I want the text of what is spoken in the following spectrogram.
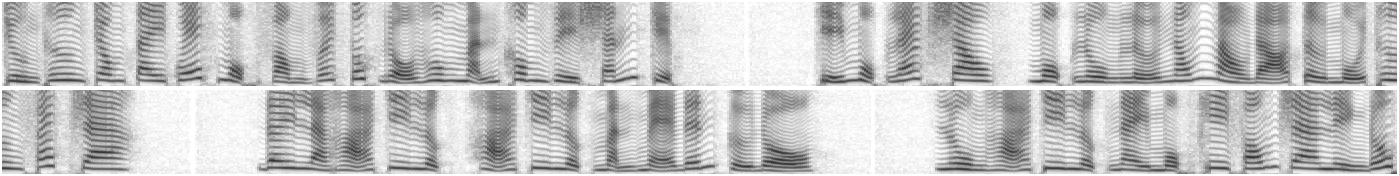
Trường thương trong tay quét một vòng với tốc độ hung mãnh không gì sánh kịp. Chỉ một lát sau, một luồng lửa nóng màu đỏ từ mũi thương phát ra. Đây là hỏa chi lực, hỏa chi lực mạnh mẽ đến cự độ. Luồng hỏa chi lực này một khi phóng ra liền đốt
